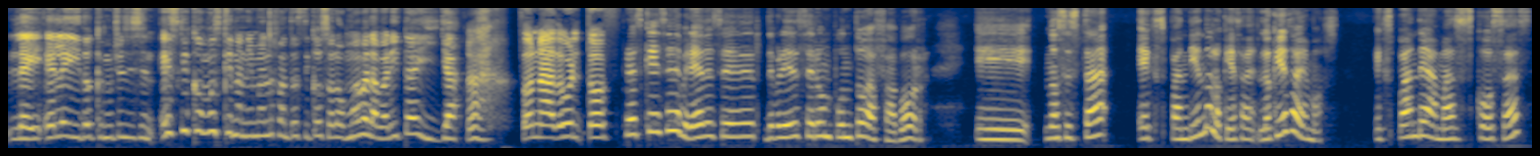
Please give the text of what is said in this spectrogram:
le he leído que muchos dicen, es que cómo es que en Animales Fantásticos solo mueve la varita y ya. Ah, son adultos. Pero es que ese debería de ser, debería de ser un punto a favor. Eh, nos está expandiendo lo que ya saben, lo que ya sabemos. Expande a más cosas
